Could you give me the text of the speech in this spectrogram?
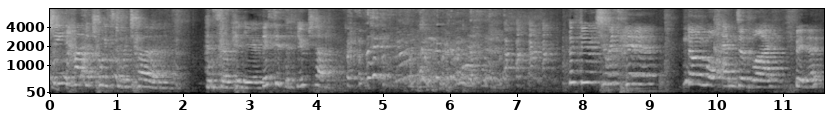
she had the choice to return, and so can you. This is the future. the future is here. No more end of life fear.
